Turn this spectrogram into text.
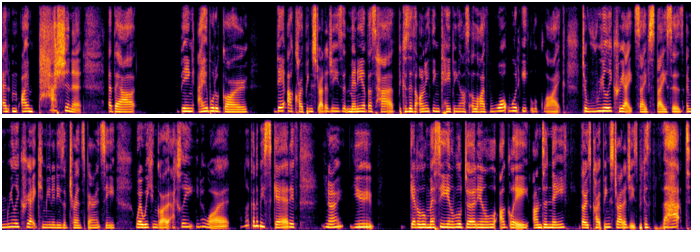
and I'm passionate about being able to go there are coping strategies that many of us have because they're the only thing keeping us alive. What would it look like to really create safe spaces and really create communities of transparency where we can go, actually, you know what? I'm not going to be scared if, you know, you get a little messy and a little dirty and a little ugly underneath those coping strategies because that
